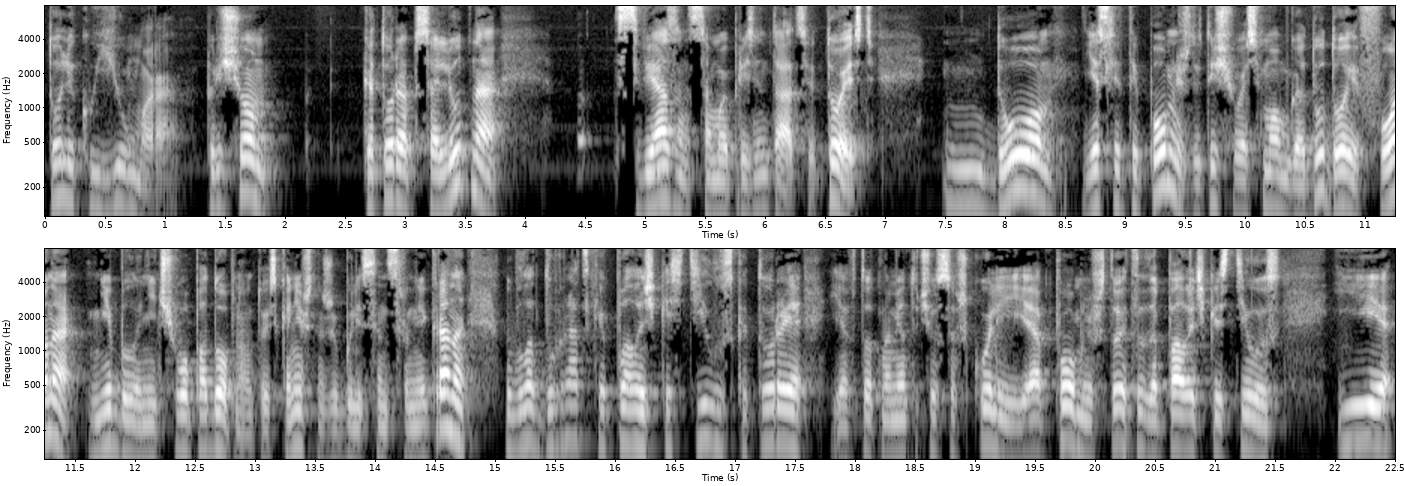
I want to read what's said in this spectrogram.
толику юмора причем который абсолютно связан с самой презентацией. То есть до, если ты помнишь, в 2008 году до iPhone не было ничего подобного. То есть, конечно же, были сенсорные экраны, но была дурацкая палочка стилус, которая... Я в тот момент учился в школе, и я помню, что это за палочка стилус. И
